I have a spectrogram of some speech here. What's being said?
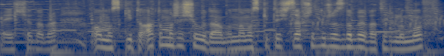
Wejście, dobra. O, moskito, a to może się uda, bo na moskito się zawsze dużo zdobywa tych lumów.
